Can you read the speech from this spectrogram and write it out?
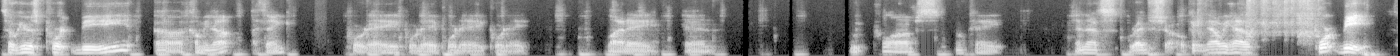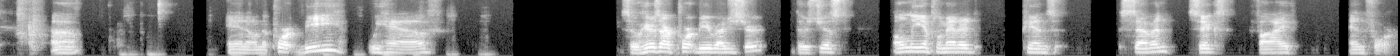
So here's port B uh, coming up, I think. Port A, port A, port A, port A, lat A, and we pull-ups, okay. And that's register. Okay, now we have port B. Uh, and on the port B, we have, so here's our port B register. There's just only implemented pins seven, six, five, and four.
